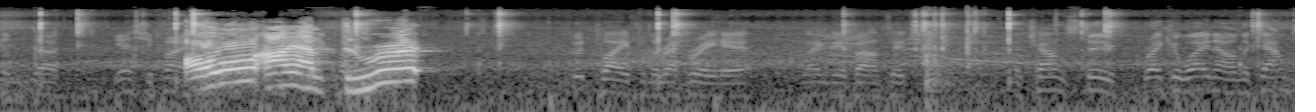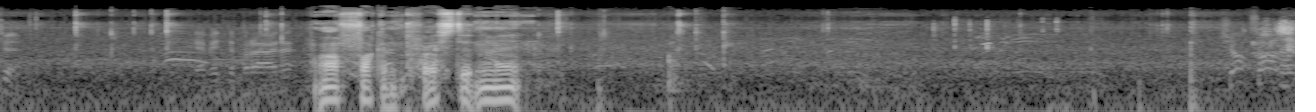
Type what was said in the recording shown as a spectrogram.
and yes, you play. Oh, I am through. Good play from the referee here, playing the advantage. A chance to break away now on the counter. Kevin De Bruyne. I fucking pressed it, mate. Shots on It's here. fucking. Co- Well, it's a Fucking bullshit, mate. goalkeeper. And an error too, but an error that he got away with. When you give the ball away, Press circle to tackle. to a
